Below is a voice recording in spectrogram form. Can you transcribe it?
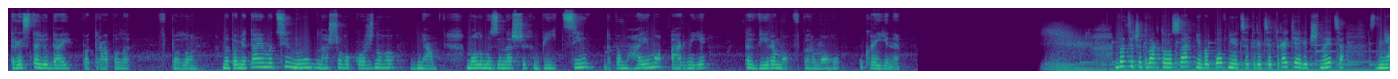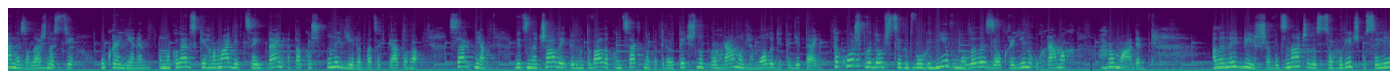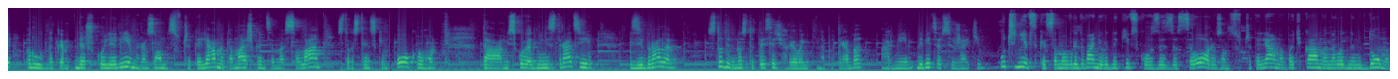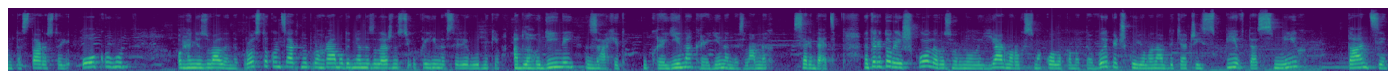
300 людей потрапили в полон. Ми пам'ятаємо ціну нашого кожного дня. Молимось за наших бійців, допомагаємо армії та віримо в перемогу України. 24 серпня виповнюється 33-я річниця з Дня Незалежності України. У Миколаївській громаді в цей день, а також у неділю, 25 серпня, відзначали і підготували концертно-патріотичну програму для молоді та дітей. Також впродовж цих двох днів молились за Україну у храмах громади. Але найбільше відзначились цьогоріч у селі Рудники, де школярі разом з вчителями та мешканцями села Старостинським округом та міської адміністрації зібрали 190 тисяч гривень на потреби армії. Дивіться в сюжеті. Учнівське самоврядування Рудниківського ЗЗСО разом з вчителями, батьками, народним домом та старостою округу організували не просто концертну програму до Дня Незалежності України в селі Рудники, а благодійний захід Україна, країна незламних сердець. На території школи розгорнули ярмарок з смаколиками та випічкою. Лунав дитячий спів та сміх, танці,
